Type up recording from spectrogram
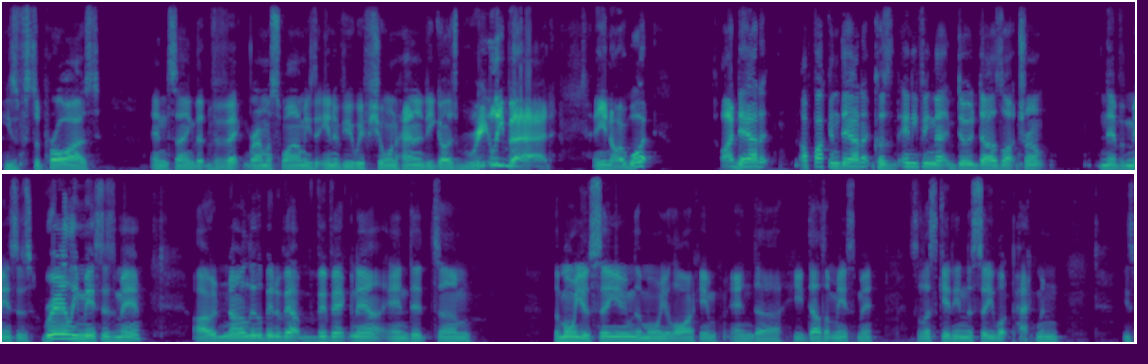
he's surprised and saying that Vivek Ramaswamy's interview with Sean Hannity goes really bad. And you know what? I doubt it. I fucking doubt it because anything that dude does like Trump never misses. Rarely misses, man. I know a little bit about Vivek now, and it's um, the more you see him, the more you like him, and uh, he doesn't miss, man. So let's get in to see what Pakman is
